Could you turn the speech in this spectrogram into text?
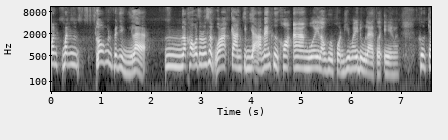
มันมันโลกมันเป็นอย่างนี้แหละ อืมแล้วเขาก็จะรู้สึกว่าการกินยาแม่งคือข้ออ้างเว้ยเราคือคนที่ไม่ดูแลตัวเองเลยคือแก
